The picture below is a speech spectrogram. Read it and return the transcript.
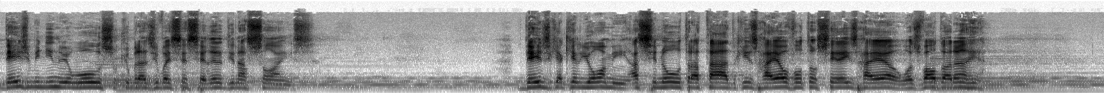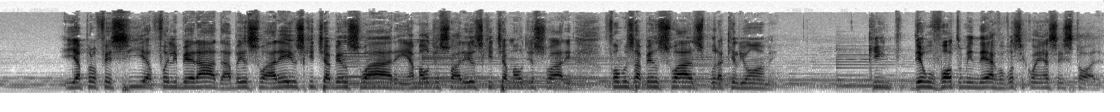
desde menino eu ouço que o Brasil vai ser celeiro de nações. Desde que aquele homem assinou o tratado, que Israel voltou a ser Israel, Oswaldo Aranha. E a profecia foi liberada: abençoarei os que te abençoarem, amaldiçoarei os que te amaldiçoarem. Fomos abençoados por aquele homem que deu o voto Minerva, você conhece a história.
